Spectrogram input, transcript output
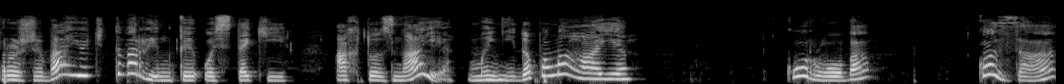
проживають тваринки ось такі, а хто знає, мені допомагає. Корова, коза,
